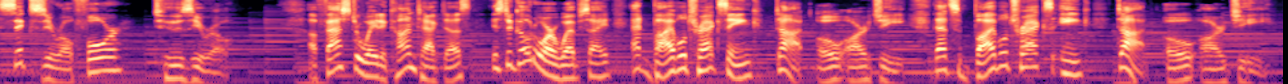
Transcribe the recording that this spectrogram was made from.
60420. A faster way to contact us is to go to our website at BibleTractsInc.org. That's BibleTractsInc.org.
